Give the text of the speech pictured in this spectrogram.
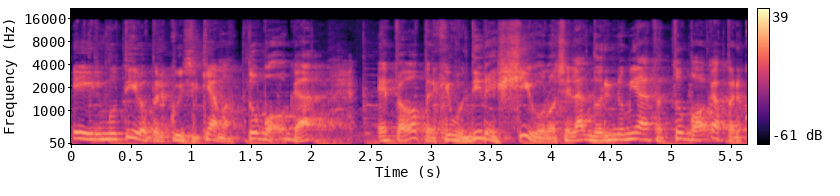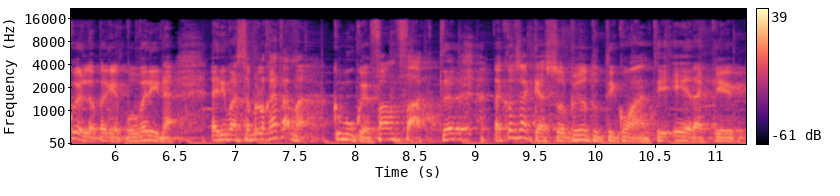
E il motivo per cui si chiama Toboga è proprio perché vuol dire scivolo, ce l'hanno rinominata Toboga per quello, perché poverina è rimasta bloccata, ma comunque fun fact, la cosa che ha sorpreso tutti quanti era che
